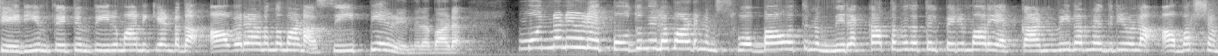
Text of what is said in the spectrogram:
ശരിയും തെറ്റും തീരുമാനിക്കേണ്ടത് അവരാണെന്നുമാണ് സി പി ഐയുടെ നിലപാട്. മുന്നണിയുടെ പൊതുനിലപാടിനും സ്വഭാവത്തിനും നിരക്കാത്ത വിധത്തിൽ പെരുമാറിയ കൺവീനറിനെതിരെയുള്ള അമർഷം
